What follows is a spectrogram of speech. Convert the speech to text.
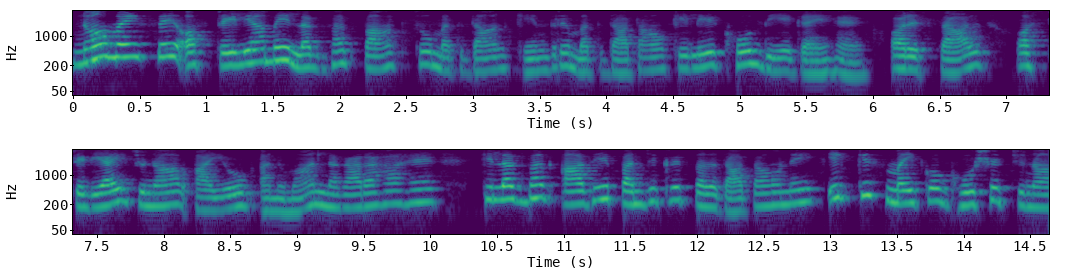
9 मई से ऑस्ट्रेलिया में लगभग 500 मतदान केंद्र मतदाताओं के लिए खोल दिए गए हैं और इस साल ऑस्ट्रेलियाई चुनाव आयोग अनुमान लगा रहा है कि लगभग आधे पंजीकृत मतदाताओं ने 21 मई को घोषित चुनाव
